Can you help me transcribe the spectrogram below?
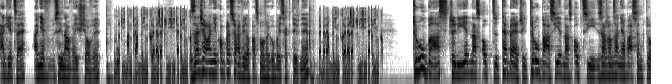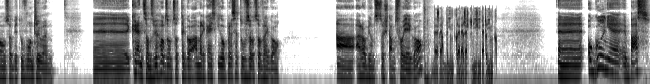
AGC, a nie sygnał wejściowy, zadziałanie kompresora wielopasmowego, bo jest aktywny, Tab radding kleberzek digit link. True Bass, czyli jedna z opcji, TB, czyli True Bass, jedna z opcji zarządzania basem, którą sobie tu włączyłem, yy, kręcąc, wychodząc od tego amerykańskiego presetu wzorcowego a, a robiąc coś tam swojego. Bez link lewe 6 digit link. E, ogólnie bas,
